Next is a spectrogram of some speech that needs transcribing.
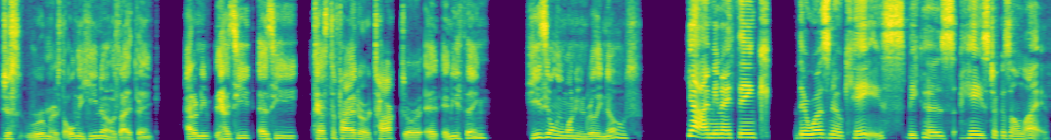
just rumors. Only he knows, I think. I don't even has he has he testified or talked or anything? He's the only one who really knows. Yeah, I mean, I think there was no case because Hayes took his own life.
